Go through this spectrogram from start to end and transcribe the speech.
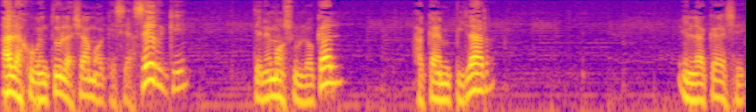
a la juventud la llamo a que se acerque, tenemos un local, acá en Pilar, en la calle,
